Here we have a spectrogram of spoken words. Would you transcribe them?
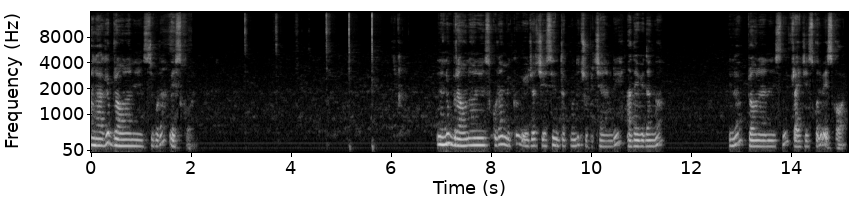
అలాగే బ్రౌన్ ఆనియన్స్ కూడా వేసుకోవాలి. నేను బ్రౌన్ ఆనియన్స్ కూడా మీకు వీడియో చేసి ఇంతకుముందు చూపించానండి. అదేవిధంగా ఇలా బ్రౌన్ ఆనియన్స్ని ఫ్రై చేసుకొని వేసుకోవాలి.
